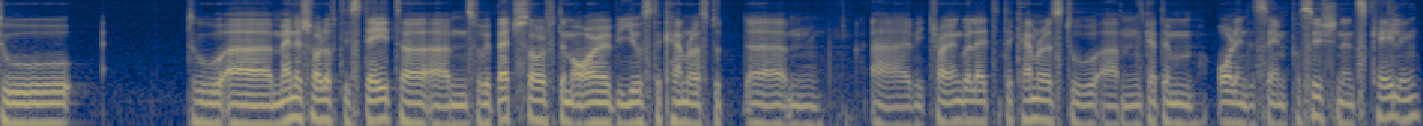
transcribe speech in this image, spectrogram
to to uh, manage all of this data. Um, so we batch solved them all. We used the cameras to, um, uh, we triangulated the cameras to um, get them all in the same position and scaling.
